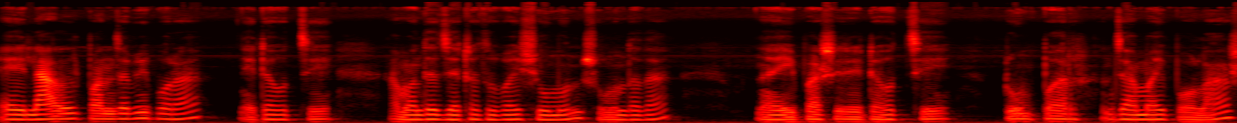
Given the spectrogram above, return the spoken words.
এই লাল পাঞ্জাবি পরা, এটা হচ্ছে আমাদের জ্যাঠাতো ভাই সুমন সুমন দাদা। এই পাশের এটা হচ্ছে টুম্পার জামাই পলাশ।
